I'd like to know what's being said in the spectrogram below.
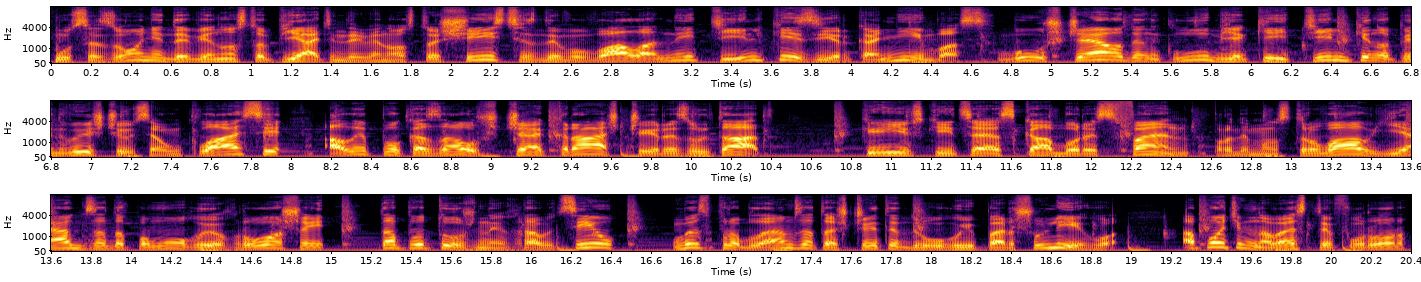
У сезоні 95-96 здивувала не тільки зірка Нібас. Був ще один клуб, який тільки но підвищився у класі, але показав ще кращий результат. Київський ЦСКА Борис Фен продемонстрував, як за допомогою грошей та потужних гравців без проблем затащити другу і першу лігу, а потім навести фурор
